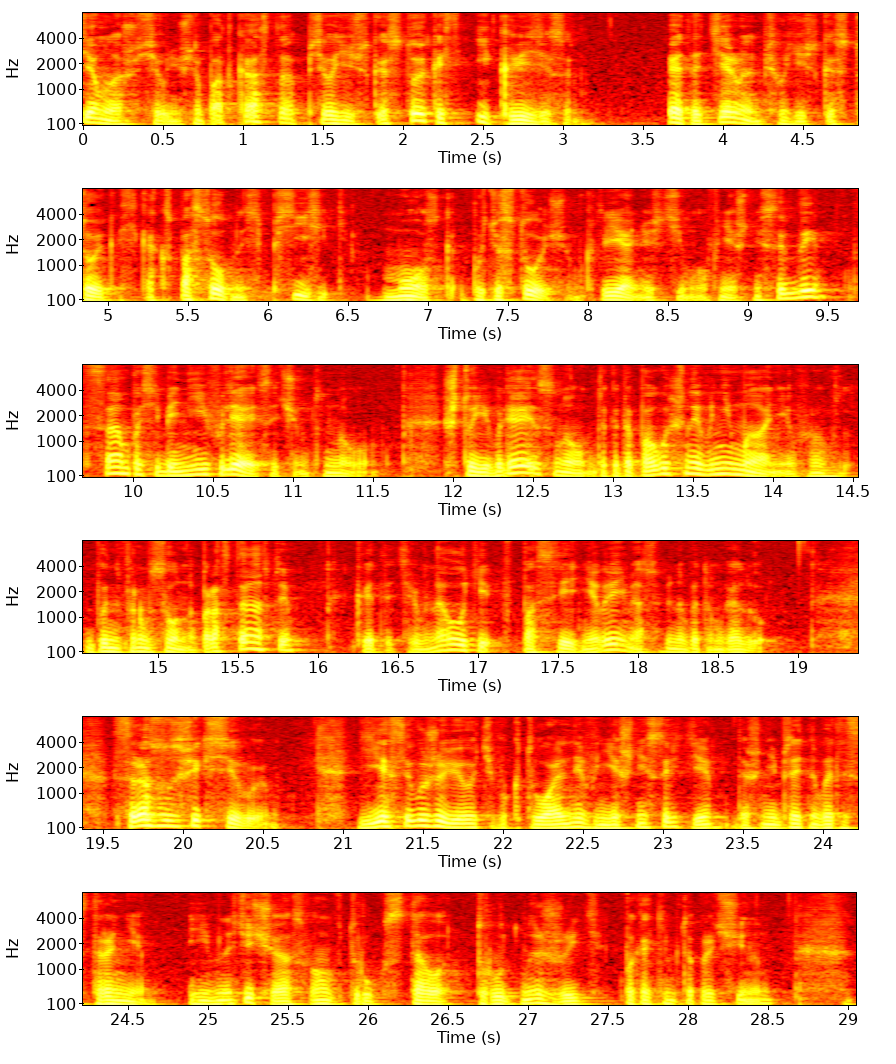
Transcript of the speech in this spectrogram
Тема нашего сегодняшнего подкаста – психологическая стойкость и кризисы. Это термин психологическая стойкость как способность психики, мозга быть устойчивым к влиянию стимулов внешней среды сам по себе не является чем-то новым. Что является новым, так это повышенное внимание в информационном пространстве к этой терминологии в последнее время, особенно в этом году. Сразу зафиксируем – если вы живете в актуальной внешней среде, даже не обязательно в этой стране, и именно сейчас вам вдруг стало трудно жить по каким-то причинам,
